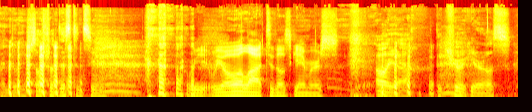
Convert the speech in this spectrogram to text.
and doing social distancing. we we owe a lot to those gamers. Oh yeah, the true heroes.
